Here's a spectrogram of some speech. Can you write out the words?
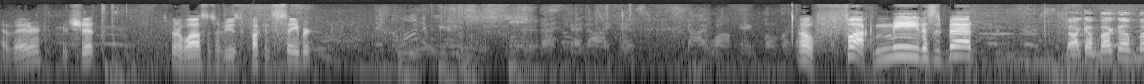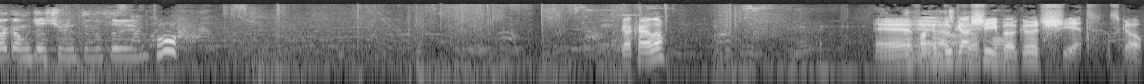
Have Vader? Good shit. It's been a while since I've used a fucking saber. Oh, fuck me! This is bad! Back up, back up, back up. I'm just shooting through the thing. Whew. Got Kylo? And Yeah. fucking Luke got Got Shiva. Good shit. Let's go.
